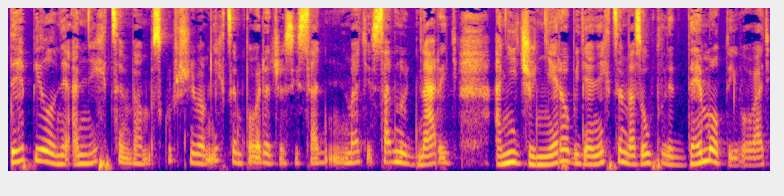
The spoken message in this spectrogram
debilne a nechcem vám, skutočne vám nechcem povedať, že si sad, máte sadnúť nariť a nič nerobiť a nechcem vás úplne demotivovať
